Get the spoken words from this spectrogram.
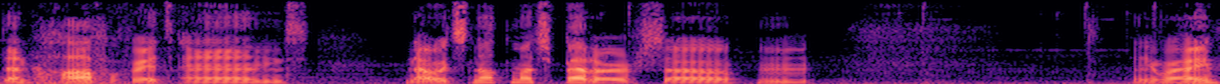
than half of it, and now it's not much better, so, hmm. Anyway.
